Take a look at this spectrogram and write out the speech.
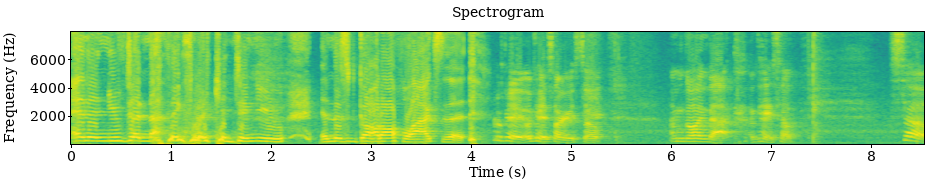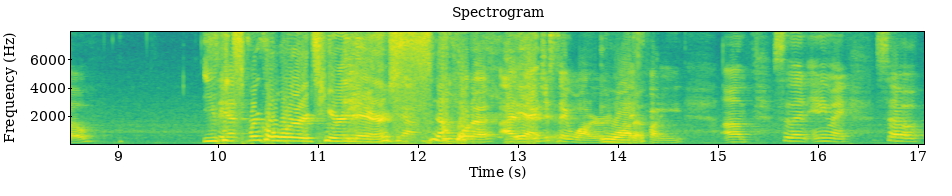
And then you've done nothing but continue in this god awful accent. Okay, okay, sorry. So, I'm going back. Okay, so, so You can sprinkle words here and there. the water. I, Yeah. I just say water. Water. It's funny. Um, so then anyway, so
